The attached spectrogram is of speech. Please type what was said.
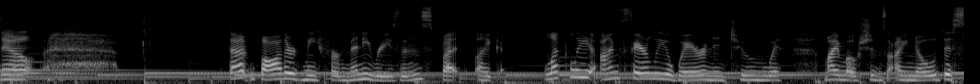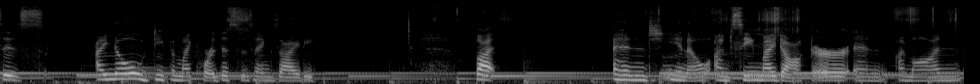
Now that bothered me for many reasons, but like luckily I'm fairly aware and in tune with my emotions. I know this is I know deep in my core this is anxiety. But, and you know, I'm seeing my doctor and I'm on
